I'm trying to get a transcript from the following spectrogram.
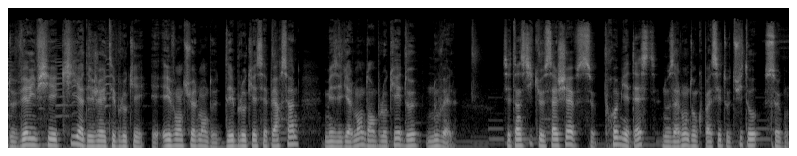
de vérifier qui a déjà été bloqué et éventuellement de débloquer ces personnes, mais également d'en bloquer de nouvelles. C'est ainsi que s'achève ce premier test, nous allons donc passer tout de suite au second.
